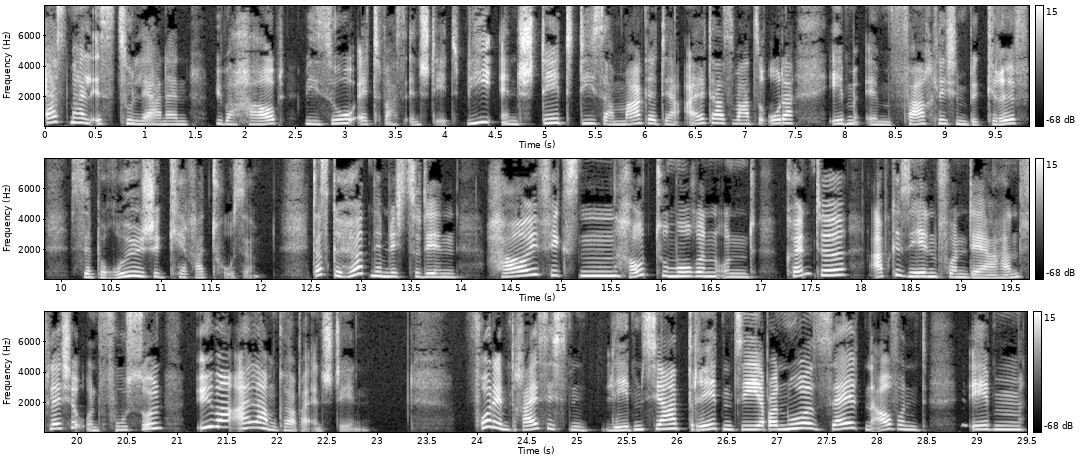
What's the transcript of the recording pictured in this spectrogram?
Erstmal ist zu lernen überhaupt, wie so etwas entsteht. Wie entsteht dieser Makel der Alterswarze oder eben im fachlichen Begriff seborrhoische Keratose. Das gehört nämlich zu den häufigsten Hauttumoren und könnte, abgesehen von der Handfläche und Fußsohlen, überall am Körper entstehen. Vor dem 30. Lebensjahr treten sie aber nur selten auf und eben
